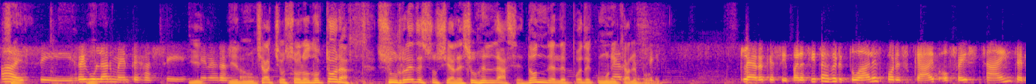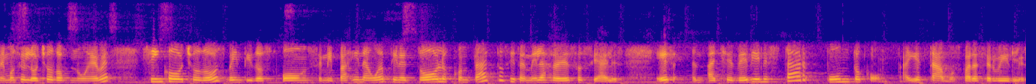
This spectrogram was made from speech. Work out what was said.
Ay, sí, regularmente es así. Y, razón. y, el muchacho solo. Doctora, sus redes sociales, sus enlaces, ¿dónde le puede comunicar el público? Claro que sí. Para citas virtuales por Skype o FaceTime tenemos el 829-582-2211. Mi página web tiene todos los contactos y también las redes sociales. Es hdbienestar.com. Ahí estamos para servirles.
